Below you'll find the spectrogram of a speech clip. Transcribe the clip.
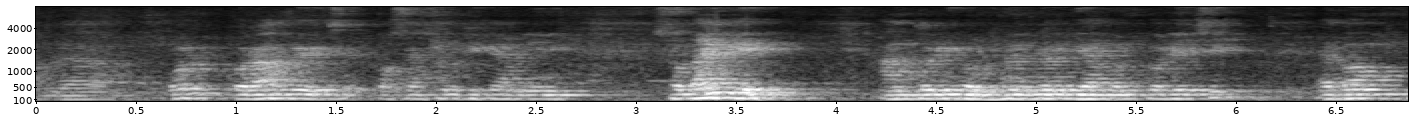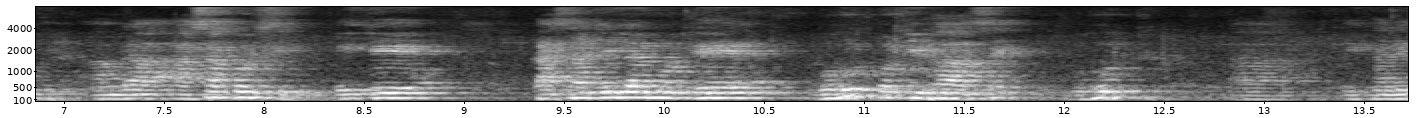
আমরা করা হয়েছে। প্রশাসন থেকে আমি সবাইকে আন্তরিক অভিনন্দন জ্ঞাপন করেছি এবং আমরা আশা করছি এই যে কাঁসা জেলার মধ্যে বহুত প্রতিভা আছে আহ, এখানে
